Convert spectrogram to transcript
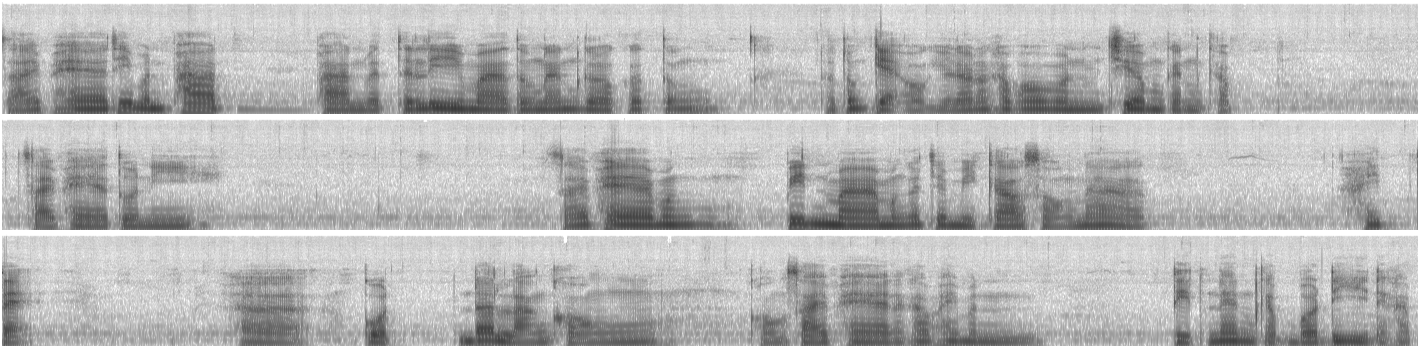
สายแพรที่มันพาดผ่านแบตเตอรี่มาตรงนั้นเราก็ต้องเราต้องแกะออกอยู่แล้วนะครับ เพราะมันเชื่อมกันกับสายแพรตัวนี้ สายแพรมันปิ้นมามันก็จะมีกาวสองหน้า ให้แตะกดด้านหลังของของสายแพรนะครับ ให้มันติดแน่นกับบอดี้นะครับ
